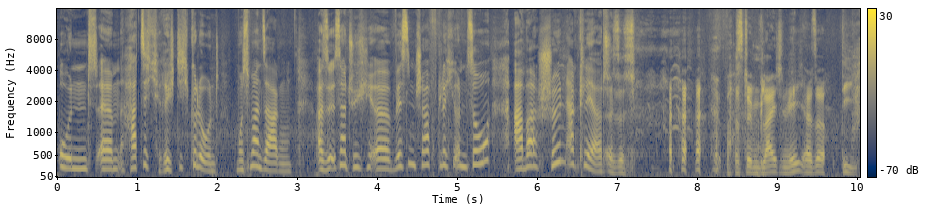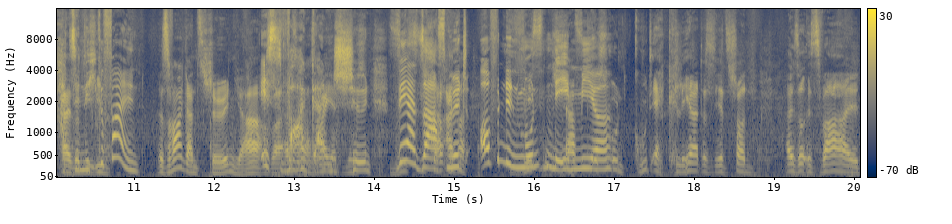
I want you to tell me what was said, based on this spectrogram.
Und ähm, hat sich richtig gelohnt, muss man sagen. Also ist natürlich äh, wissenschaftlich und so, aber schön erklärt. Ist warst du im gleichen Weg? Also die, Hat also dir nicht die, gefallen? Es war ganz schön, ja. Es aber, war also, ganz jetzt schön. Wer saß mit offenem Mund neben mir? Und gut erklärt ist jetzt schon. Also es war halt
